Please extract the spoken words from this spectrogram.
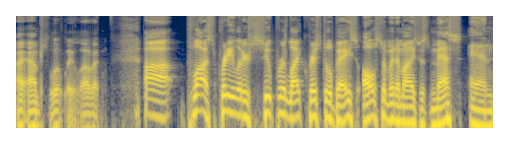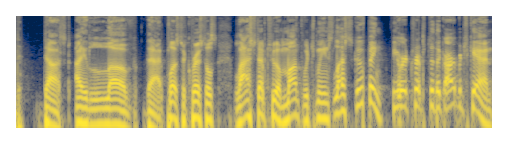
I absolutely love it. Uh, plus, Pretty Litter's super light crystal base also minimizes mess and dust. I love that. Plus, the crystals last up to a month, which means less scooping, fewer trips to the garbage can.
